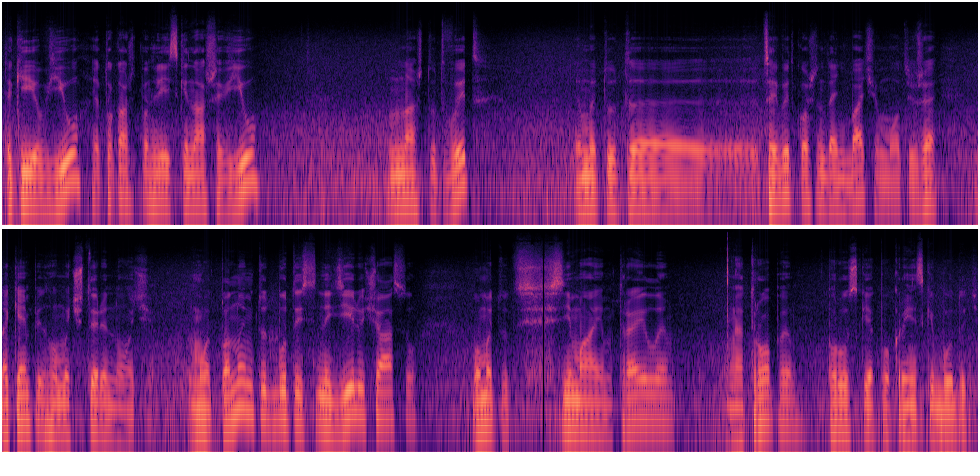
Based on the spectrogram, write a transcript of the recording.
таке в'ю, як то кажуть по-англійськи, наше в'ю. Наш тут вид. І ми тут е, цей вид кожен день бачимо. От, і вже на кемпінгу ми 4 ночі. От, плануємо тут бути неділю часу, бо ми тут знімаємо трейли, е, тропи по-русски, як по-українськи будуть.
